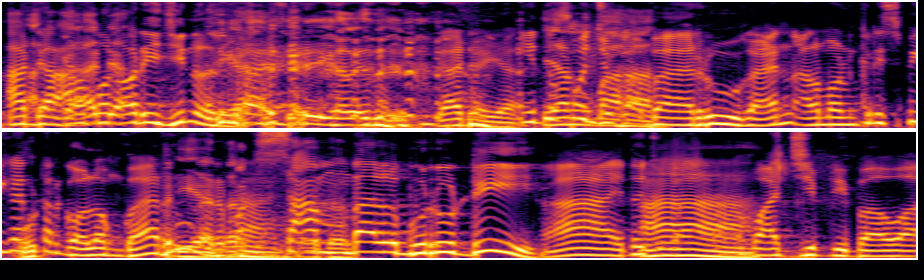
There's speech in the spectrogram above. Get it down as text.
Ada Nggak almond ada. original ya? ada kalau itu. Gak ada ya? Itu Yang pun juga paham. baru kan. Almond crispy kan tergolong baru. Iya, Pak. Pak. Sambal burudi. Nah, itu juga Ah. wajib dibawa.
